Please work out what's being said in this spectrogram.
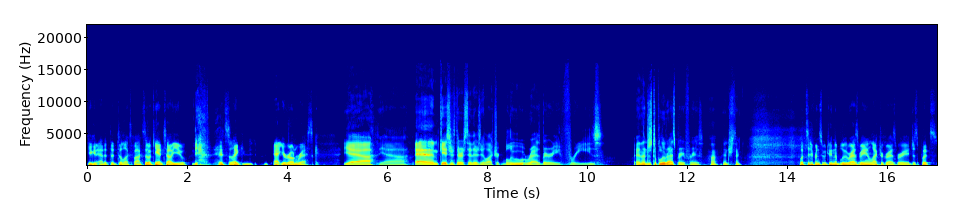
You can edit the deluxe box, so it can't tell you. Yeah, It's like at your own risk. yeah, yeah. And in case you're thirsty, there's the electric blue raspberry freeze, and then just a blue raspberry freeze. Huh, interesting. What's the difference between the blue raspberry and electric raspberry? It just puts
